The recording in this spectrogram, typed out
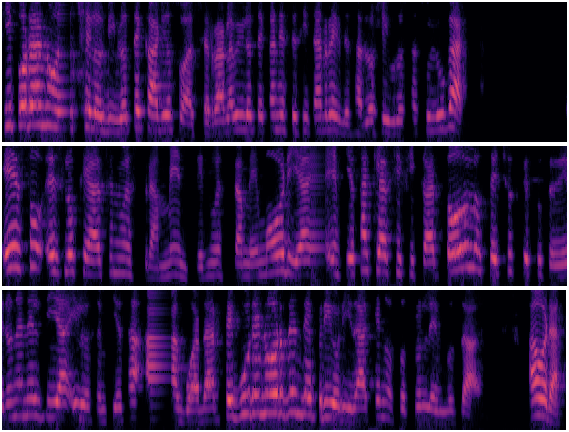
y por la noche los bibliotecarios o al cerrar la biblioteca necesitan regresar los libros a su lugar. Eso es lo que hace nuestra mente, nuestra memoria empieza a clasificar todos los hechos que sucedieron en el día y los empieza a guardar seguro en orden de prioridad que nosotros le hemos dado. Ahora,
